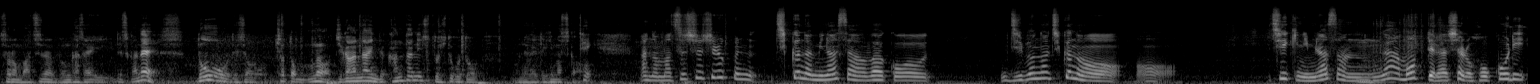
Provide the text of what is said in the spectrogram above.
その町の文化財ですかね。どうでしょう？ちょっともう時間ないんで簡単にちょっと一言お願いできますか、はい、あの松代区地区の皆さんはこう自分の地区のお地域に皆さんが持ってらっしゃる誇り、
